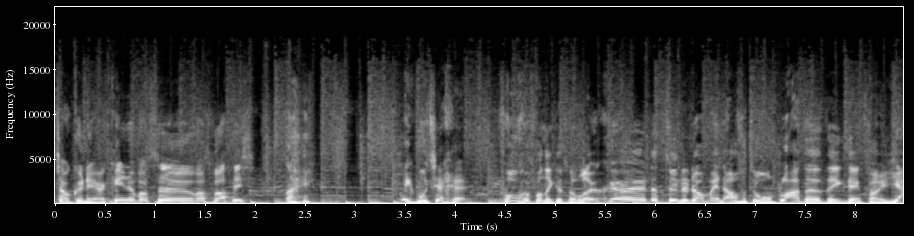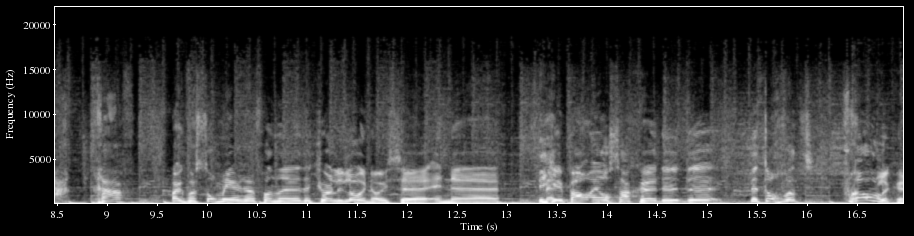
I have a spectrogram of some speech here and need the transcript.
zou kunnen herkennen wat, wat wat is. ik moet zeggen, vroeger vond ik het wel leuk, dat Thunderdome. En af en toe een platen dat ik denk van ja, gaaf. Maar ik was toch meer eh, van eh, de Charlie Loy Noise eh, en DJ Met- Paul eh, de, de, de toch wat vrolijker.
